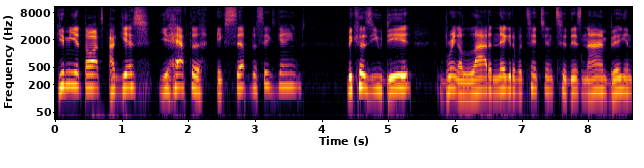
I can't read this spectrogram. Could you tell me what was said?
Give me your thoughts. I guess you have to accept the six games because you did bring a lot of negative attention to this $9 billion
